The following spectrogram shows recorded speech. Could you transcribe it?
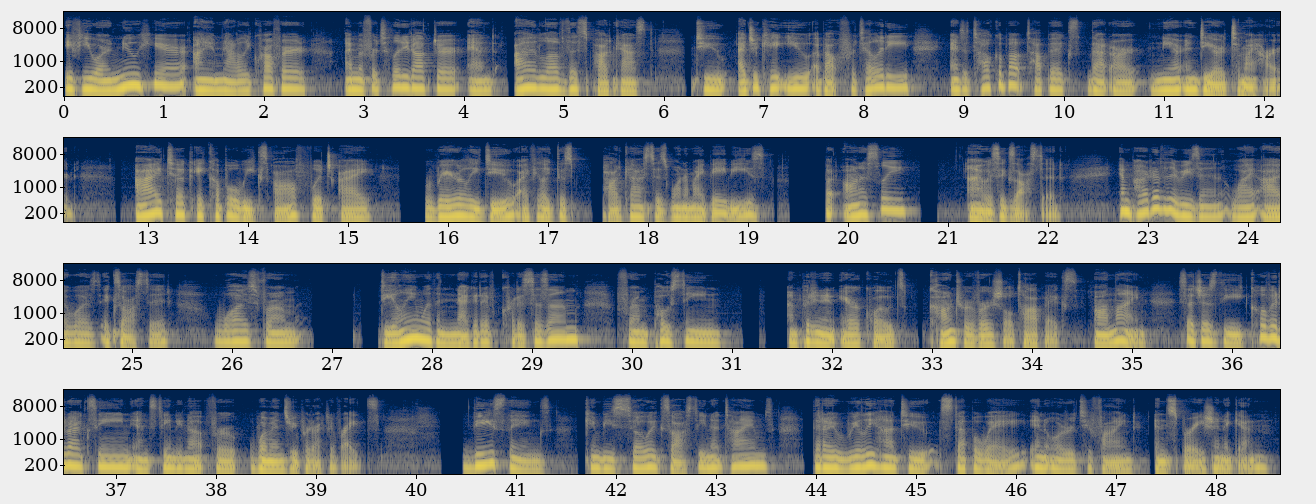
If you are new here, I am Natalie Crawford. I'm a fertility doctor, and I love this podcast to educate you about fertility and to talk about topics that are near and dear to my heart. I took a couple weeks off, which I rarely do. I feel like this podcast is one of my babies, but honestly, I was exhausted. And part of the reason why I was exhausted was from dealing with negative criticism from posting I'm putting in air quotes, controversial topics online, such as the COVID vaccine and standing up for women's reproductive rights. These things can be so exhausting at times that I really had to step away in order to find inspiration again.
